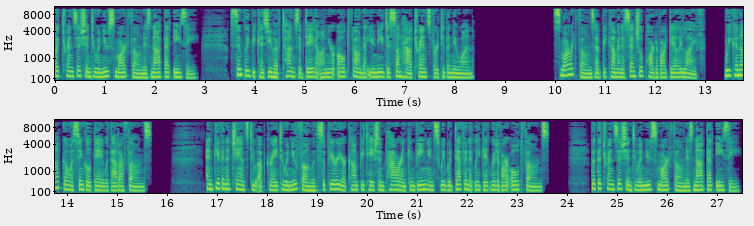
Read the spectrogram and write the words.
But transition to a new smartphone is not that easy. Simply because you have tons of data on your old phone that you need to somehow transfer to the new one. Smartphones have become an essential part of our daily life. We cannot go a single day without our phones and given a chance to upgrade to a new phone with superior computation power and convenience, we would definitely get rid of our old phones. But the transition to a new smartphone is not that easy.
